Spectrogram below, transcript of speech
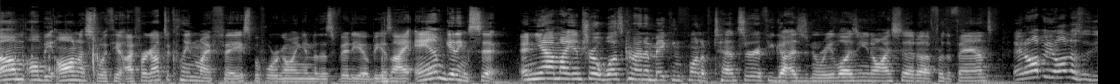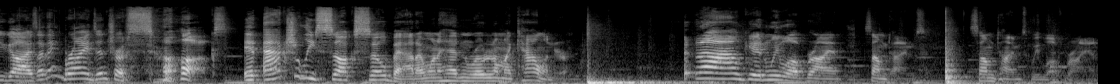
Um, I'll be honest with you, I forgot to clean my face before going into this video because I am getting sick. And yeah, my intro was kind of making fun of Tenser if you guys didn't realize, you know, I said uh, for the fans. And I'll be honest with you guys, I think Brian's intro sucks. It actually sucks so bad, I went ahead and wrote it on my calendar. Nah, I'm kidding, we love Brian. Sometimes. Sometimes we love Brian.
